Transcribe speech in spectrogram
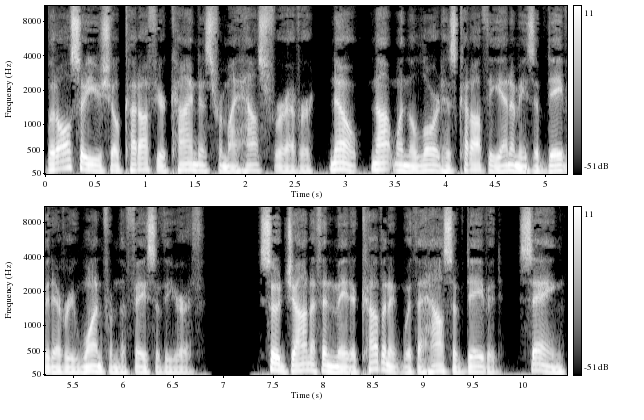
but also you shall cut off your kindness from my house forever, no, not when the Lord has cut off the enemies of David every one from the face of the earth. So Jonathan made a covenant with the house of David, saying,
